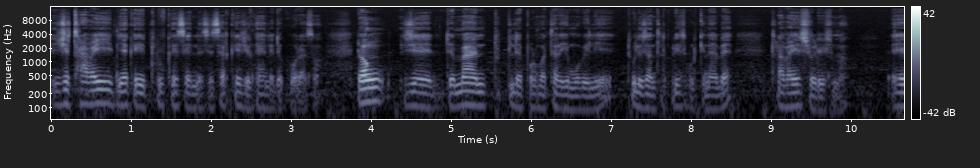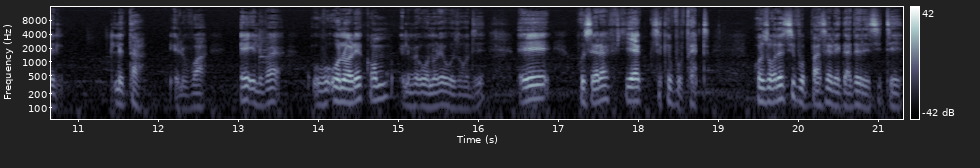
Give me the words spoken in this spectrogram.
je travaille bien qu'ils trouvent que c'est nécessaire que je gagne les décorations. Donc, je demande tous les promoteurs immobiliers, toutes les entreprises burkinabés, travailler sérieusement. Et l'État, il voit. Et il va vous honorer comme il m'a honoré aujourd'hui. Et vous serez fiers de ce que vous faites. Aujourd'hui, si vous passez regarder les cités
